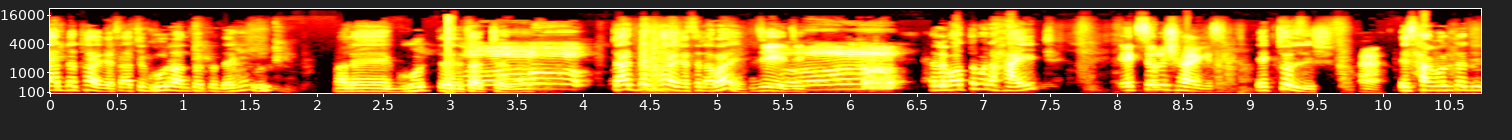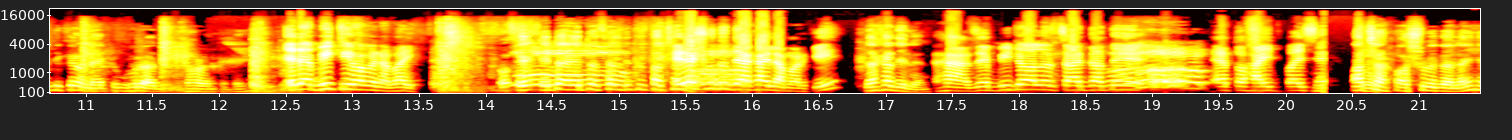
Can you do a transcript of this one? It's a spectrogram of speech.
চার দাঁত হয়ে গেছে। আচ্ছা ঘুর অন্তত দেখি। মানে ঘুরতে চাচ্ছে না। চার দাঁত হয়ে গেছে না ভাই? জি জি। তাহলে বর্তমানে হাইট একচল্লিশ হয়ে গেছে। একচল্লিশ? হ্যাঁ। এই ছাগলটা যদি কেউ নেয় একটু ঘোরা ধরেন এটা বিক্রি হবে না ভাই। এটা এটা সেল দিতে চাচ্ছে এটা শুধু দেখাইলাম আর কি। দেখা দিলেন। হ্যাঁ যে বিটল চার দাঁতে এত হাইট পাইছে। আচ্ছা অসুবিধা নাই।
